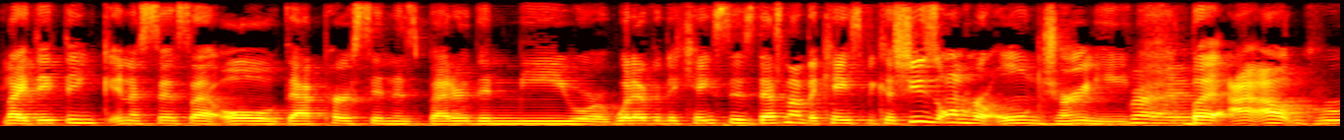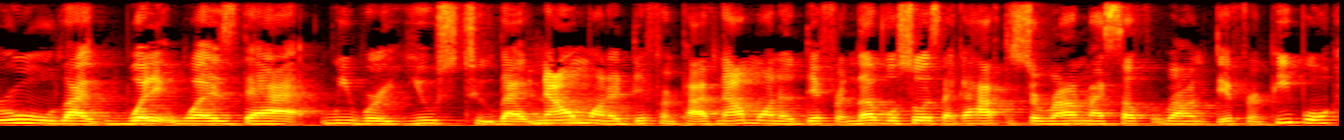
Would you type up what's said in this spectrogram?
like they think in a sense that oh that person is better than me or whatever the case is. That's not the case because she's on her own journey. Right. But I outgrew like what it was that we were used to. Like now I'm mm-hmm. on a different path. Now I'm on a different level. So it's like I have to surround myself around different people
